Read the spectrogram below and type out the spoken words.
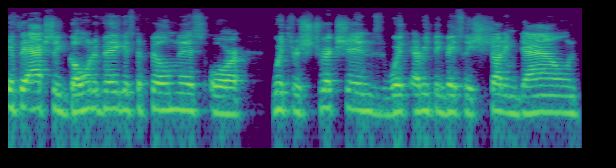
if they actually go into Vegas to film this, or with restrictions, with everything basically shutting down.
